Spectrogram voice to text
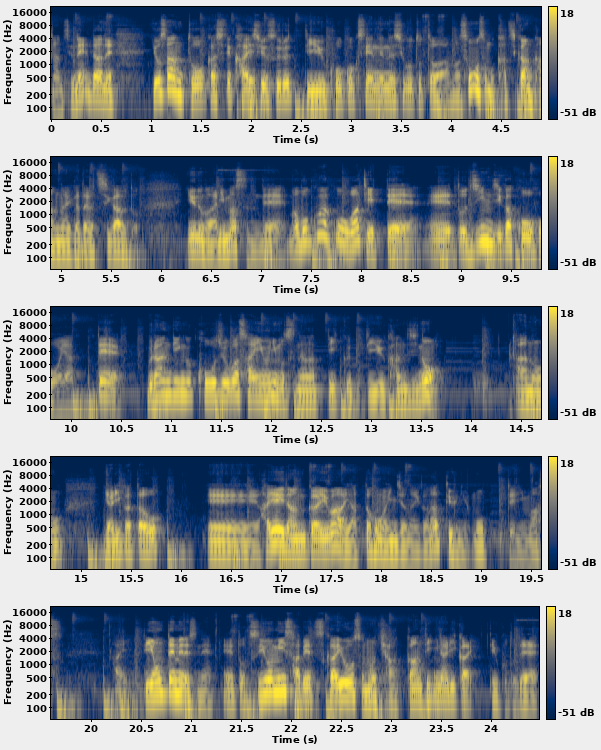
なんですよね。だからね、予算投下して回収するっていう広告宣伝の仕事とは、まあ、そもそも価値観考え方が違うというのがありますんで、まあ、僕はこう分けて、えっ、ー、と、人事が広報をやって、ブランディング向上は採用にもつながっていくっていう感じ感じの、あの、やり方を、えー、早い段階はやった方がいいんじゃないかなっていうふうに思っています。はい。で、4点目ですね。え、ー、と、強み差別化要素の客観的な理解っていうことで、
